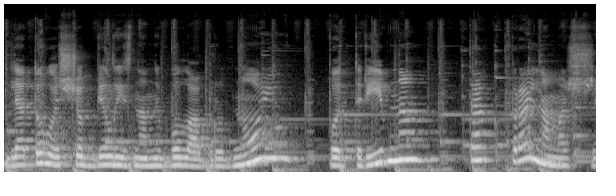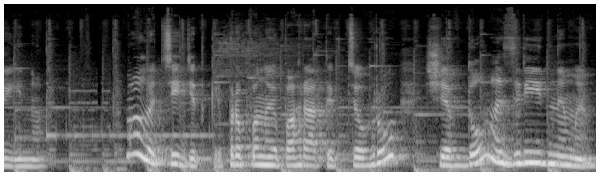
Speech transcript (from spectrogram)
Для того, щоб білизна не була брудною, потрібна так, пральна машина. Молодці дітки, пропоную пограти в цю гру ще вдома з рідними.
